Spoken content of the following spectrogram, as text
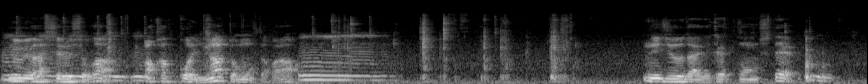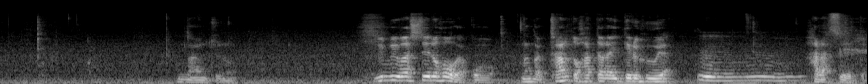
指輪してる人があかっこいいなと思ったから。うーん。20代で結婚してうんなんちゅうの。指輪してる方がこうなんかちゃんと働いてる風や。うん。腹据えて。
